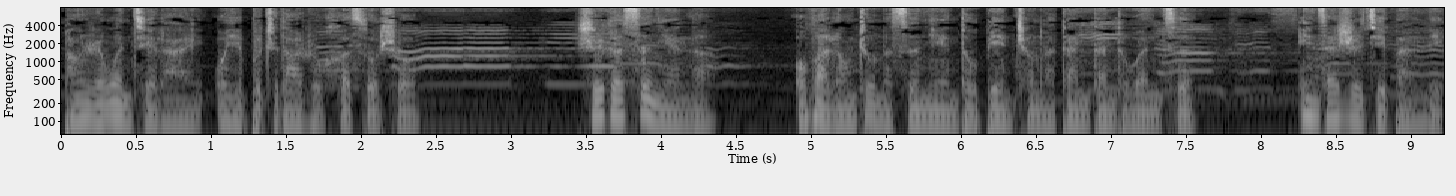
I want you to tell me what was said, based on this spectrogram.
旁人问起来，我也不知道如何诉说。时隔四年了，我把隆重的思念都变成了淡淡的文字，印在日记本里，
